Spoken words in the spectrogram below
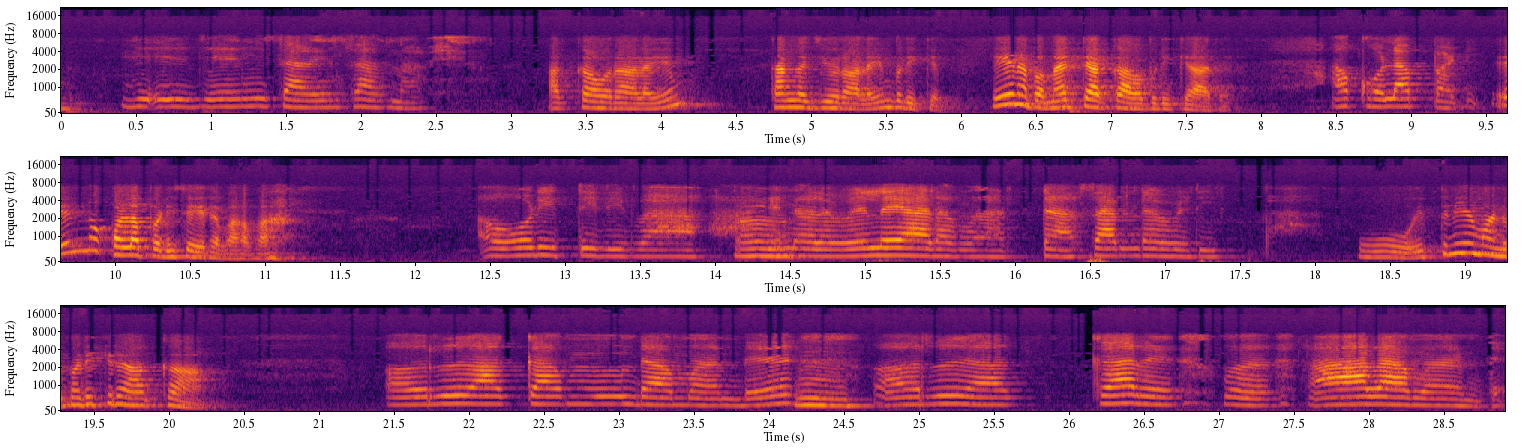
ஜேனிசாவின் சர்மாவி அக்கா ஒரு ஆளையும் தங்கச்சி ஒரு ஆளையும் பிடிக்கும். ஏன் அப்போ மற்ற அக்காவை பிடிக்காது? கொலப்படி என்ன கொல்லப்படி செய்கிறவாவா ஓடி திரிவா. என்னோட விளையாட மாட்டா சண்டை வெடிப்பா ஓ எத்தனையாம் ஆண்டு படிக்கிற அக்கா ஒரு அக்கா மூன்றாம் ஆண்டு ஒரு அக்கா ஆறாம் ஆண்டு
